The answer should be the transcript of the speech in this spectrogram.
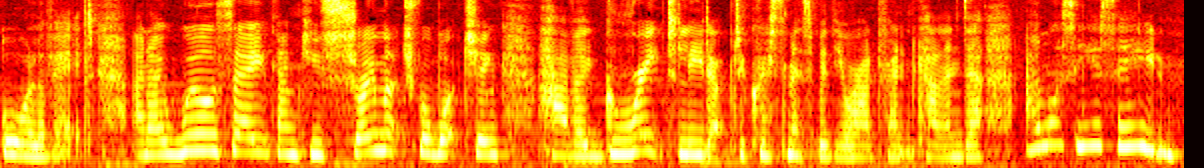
all of it. And I will say thank you so much for watching. Have a great lead up to Christmas with your advent calendar and we'll see you soon.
